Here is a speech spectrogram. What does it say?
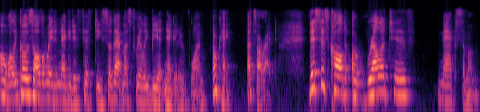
Oh, well, it goes all the way to negative 50, so that must really be at negative 1. Okay, that's all right. This is called a relative maximum.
